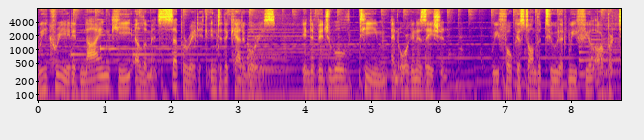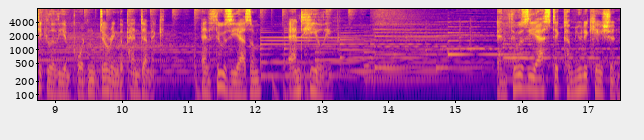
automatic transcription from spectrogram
We created nine key elements separated into the categories individual, team, and organization we focused on the two that we feel are particularly important during the pandemic enthusiasm and healing. Enthusiastic communication.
